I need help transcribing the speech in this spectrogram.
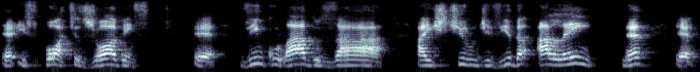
É, esportes jovens é, vinculados a, a estilo de vida além, né? É,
